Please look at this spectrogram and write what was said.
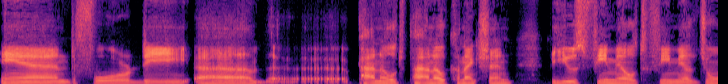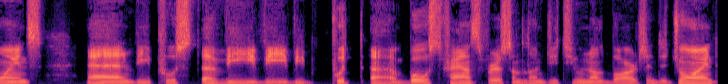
And for the uh, panel to panel connection, we use female to female joints and we, push, uh, we, we, we put uh, both transverse and longitudinal bars in the joint.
